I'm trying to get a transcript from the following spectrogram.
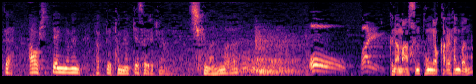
그러니까 9시 땡 하면 박 대통령께서 이렇게 나오는 거예요. 지금은 뭐 오, 발. 그나마 숨통 역할을 한 건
